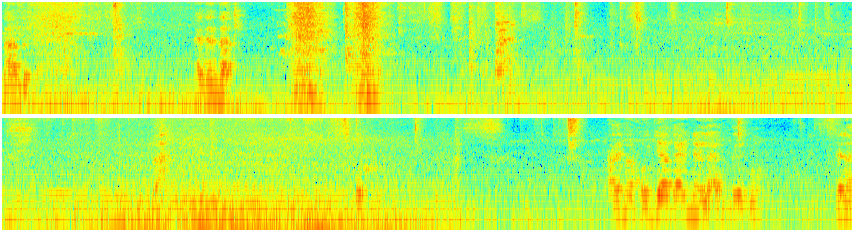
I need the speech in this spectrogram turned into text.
நான்து என்னெந்த அதே மாதிரி கொய்யாக்காய் இல்லை இருந்து என்ன?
